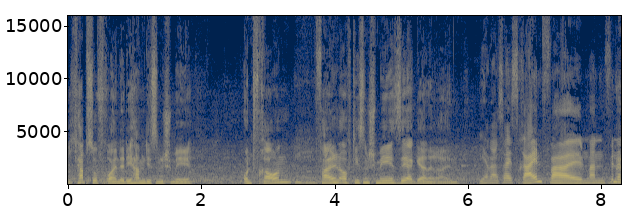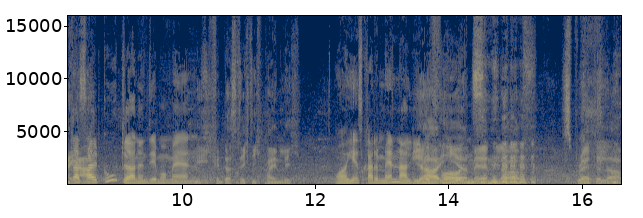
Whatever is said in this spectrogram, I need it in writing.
Ich habe so Freunde, die haben diesen Schmäh. Und Frauen fallen auf diesen Schmäh sehr gerne rein. Ja, was heißt reinfallen? Man findet Naja. das halt gut dann in dem Moment. Nee, ich finde das richtig peinlich. Oh, hier ist gerade Männerliebe ja, vor hier, uns. man love. Spread the love.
